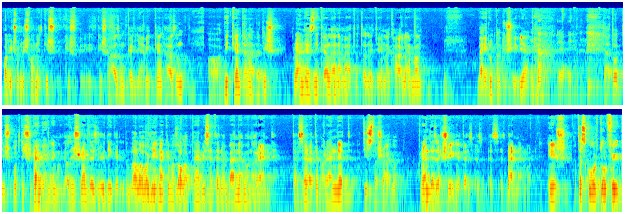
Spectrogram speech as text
Palicson is van egy kis, kis, kis házunk, egy ilyen weekend házunk. A weekend telepet is rendezni kellene, mert ott azért tényleg Harlem van. Beirutnak is hívják. Tehát ott is, ott is remélem, hogy az is rendeződik. Valahogy én nekem az alap természetesen benne van a rend. Tehát szeretem a rendet, a tisztaságot, a rendezettséget, ez, ez, ez, ez bennem van. És hát ez kortól függ,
